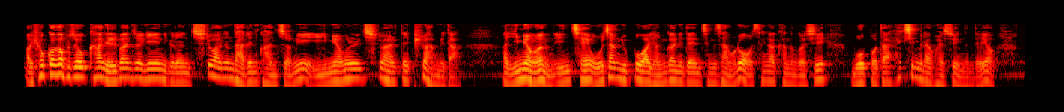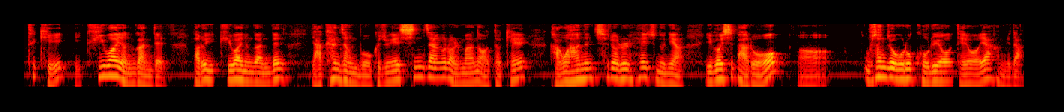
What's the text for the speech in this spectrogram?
어, 효과가 부족한 일반적인 그런 치료와는 다른 관점이 이명을 치료할 때 필요합니다. 아, 이명은 인체의 오장육부와 연관이 된 증상으로 생각하는 것이 무엇보다 핵심이라고 할 수 있는데요. 특히 이 귀와 연관된 바로 이 귀와 연관된 약한 장부 그 중에 신장을 얼마나 어떻게 강화하는 치료를 해주느냐 이것이 바로 어, 우선적으로 고려되어야 합니다.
